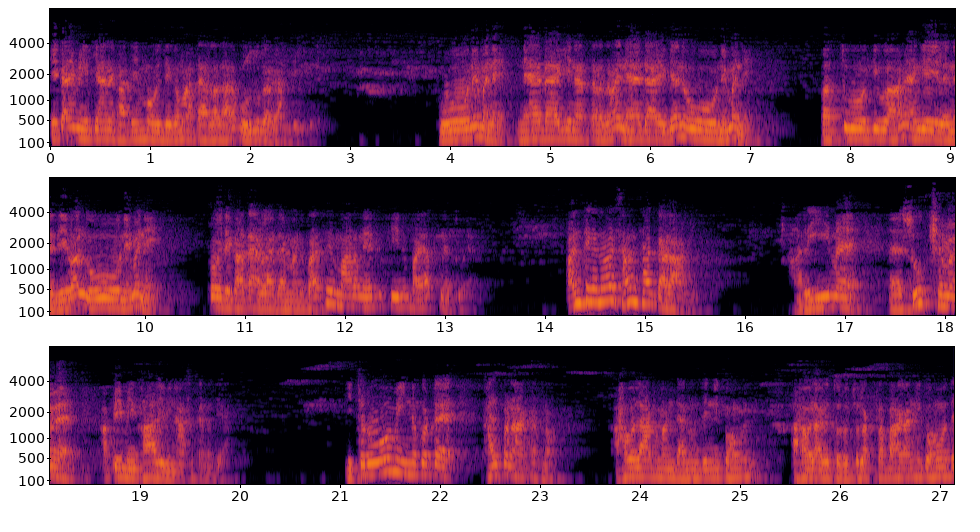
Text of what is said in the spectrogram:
ඒකයි මේ කියන්නේ කටින්ම ওই දෙකම අතහැරලා දාලා පුරුදු කරගන්න කියන්නේ. ඕනෙම නෑ. නෑදෑය කියන අතන තමයි නෑදෑය කියන්නේ ඕනෙම නෑ. වස්තුෝ කිව්වහම ඇඟේ එළෙන දේවල් ඕනෙම නෑ. ඔය දෙක අතහැරලා දැම්මට පස්සේ මරණයට තියෙන බයක් නැතුව යනවා. අන්තික තමයි සංසග්ගරාමි. හරීම සූක්ෂමව අපේ මේ කාලේ විනාශ කරන දෙයක්. ඊතරෝම ඉන්නකොට කල්පනා කරනවා. අහවලාට මම දැනුම් දෙන්නේ කොහොමද? අහවලාගේ තොරතුරක් ලබා ගන්නේ කොහොමද?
